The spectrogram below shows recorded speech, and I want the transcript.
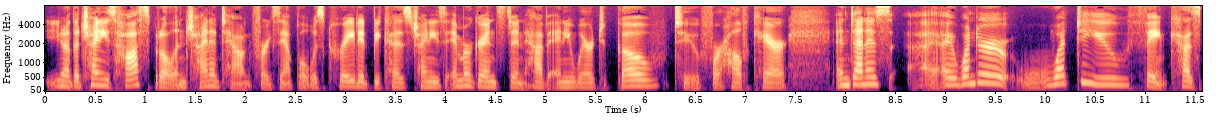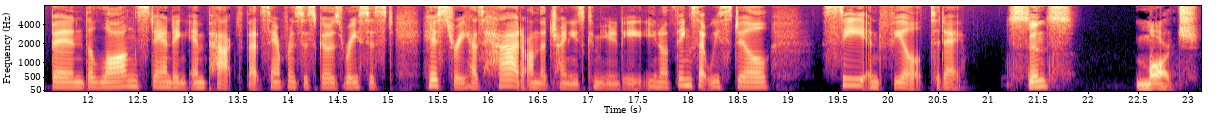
you know, the Chinese hospital in Chinatown, for example, was created because Chinese immigrants didn't have anywhere to go to for health care. And Dennis, I wonder, what do you think has been the long standing impact that San Francisco's racist history has had on the Chinese community? You know, things that we still see and feel today? Since March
